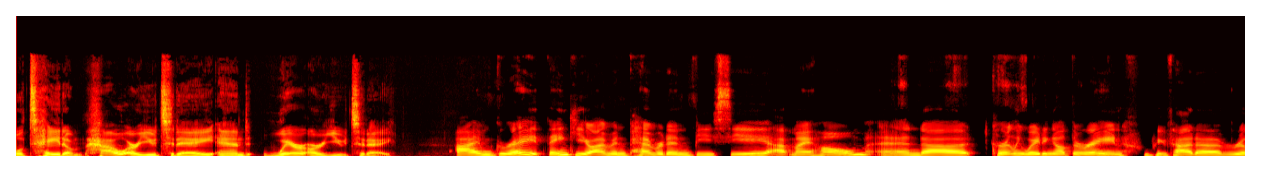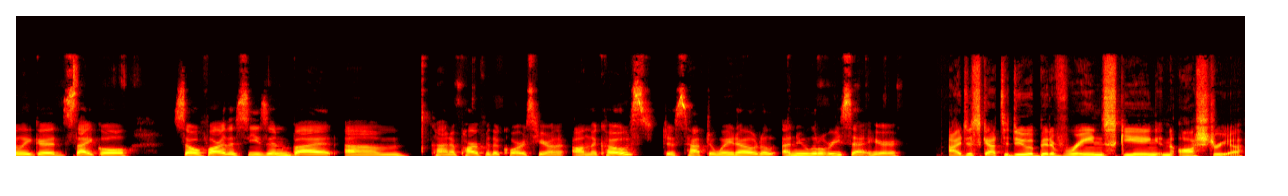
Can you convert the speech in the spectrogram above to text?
Well, Tatum, how are you today and where are you today? I'm great. Thank you. I'm in Pemberton, BC at my home and uh, currently waiting out the rain. We've had a really good cycle so far this season, but um, kind of par for the course here on the coast. Just have to wait out a, a new little reset here. I just got to do a bit of rain skiing in Austria.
